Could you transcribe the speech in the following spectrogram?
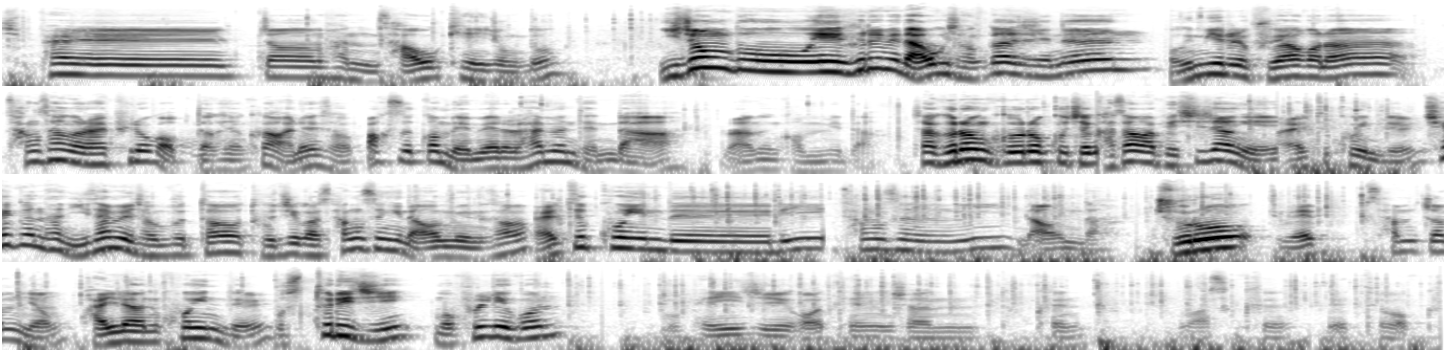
18.4, 5K 정도 이 정도의 흐름이 나오기 전까지는 의미를 부여하거나 상상을 할 필요가 없다. 그냥 그 안에서 박스권 매매를 하면 된다라는 겁니다. 자, 그럼 그렇고 제가 가상화폐 시장의 알트코인들 최근 한 2, 3일 전부터 도지가 상승이 나오면서 알트코인들이 상승이 나온다. 주로 웹 3.0 관련 코인들, 뭐 스토리지, 뭐 폴리곤, 뭐 베이직 어텐션 토큰, 마스크 네트워크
